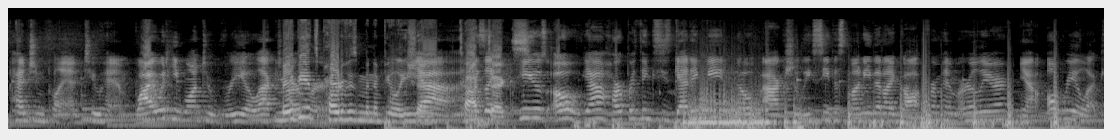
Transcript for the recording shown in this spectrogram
pension plan to him, why would he want to re-elect? Maybe it's part of his manipulation yeah. tactics. He's like, he goes, oh yeah, Harper thinks he's getting me. No, actually, see this money that I got from him earlier. Yeah, I'll re-elect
